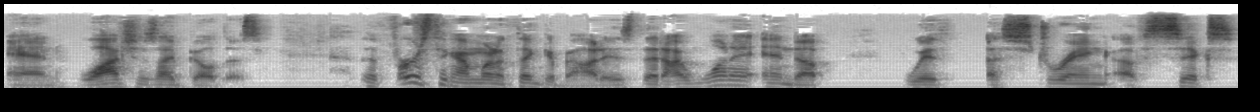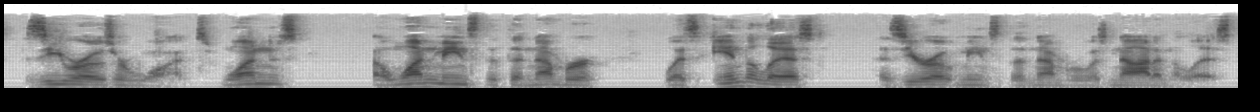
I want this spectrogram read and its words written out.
And watch as I build this. The first thing I'm going to think about is that I want to end up with a string of six zeros or ones. One's, a one means that the number was in the list, a zero means that the number was not in the list.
